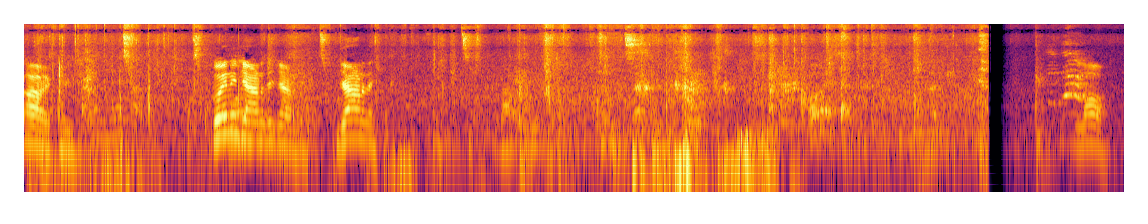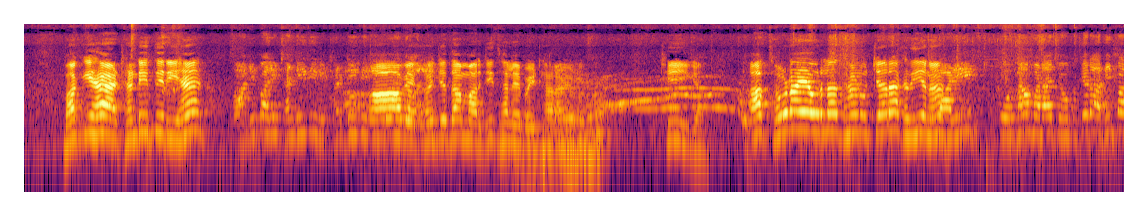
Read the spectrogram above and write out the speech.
ਆ ਵੇਖੋ ਜੀ। ਕੋਈ ਨਹੀਂ ਜਾਣਦੇ ਜਾਣਦੇ ਜਾਣਦੇ ਲਓ। ਬਾਕੀ ਹੈ ਠੰਡੀ ਧੀਰੀ ਹੈ। ਹਾਂਜੀ ਭਾਜੀ ਠੰਡੀ ਦੀ ਠੰਡੀ ਦੀ ਆ ਵੇਖੋ ਜਿੱਦਾਂ ਮਰਜ਼ੀ ਥੱਲੇ ਬੈਠਾ ਰਹੇ ਬੰਦਾ। ਠੀਕ ਆ। ਆ ਥੋੜਾ ਜਿਹਾ ਉਰਲਾ ਥਾਣ ਉੱਚਾ ਰੱਖਦੀ ਹੈ ਨਾ। ਭਾਜੀ ਉਦਾਂ ਬੜਾ ਚੁੱਕ ਕੇ ਰਾਦੀ ਪਰ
